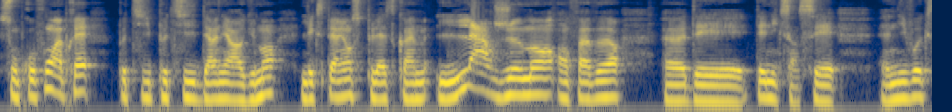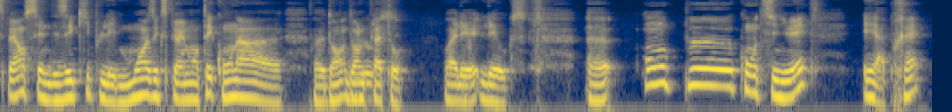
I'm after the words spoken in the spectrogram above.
sont profonds. Après, petit petit dernier argument, l'expérience plaise quand même largement en faveur euh, des des Knicks. Hein. C'est niveau expérience, c'est une des équipes les moins expérimentées qu'on a euh, dans dans le plateau. Ouais, les les Hawks. Euh, on peut continuer et après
